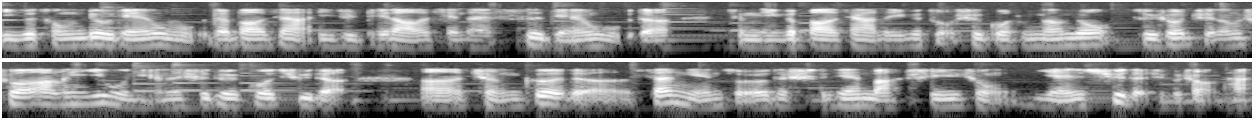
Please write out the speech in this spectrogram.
一个从六点五的报价一直跌到了现在四点五的这么一个报价的一个走势过程当中。所以说，只能说二零一五年呢是对过去的呃整个的三年左右的时间吧，是一种延续的这个状态。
